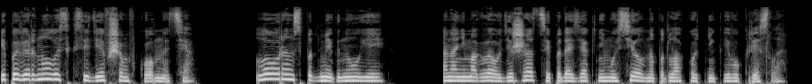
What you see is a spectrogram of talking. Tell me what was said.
и повернулась к сидевшим в комнате. Лоуренс подмигнул ей, она не могла удержаться и, подойдя к нему, села на подлокотник его кресла.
